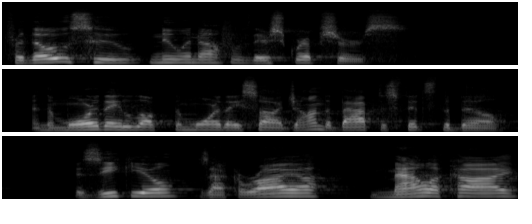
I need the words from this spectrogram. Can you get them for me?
For those who knew enough of their scriptures, and the more they looked, the more they saw. John the Baptist fits the bill. Ezekiel, Zechariah, Malachi,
